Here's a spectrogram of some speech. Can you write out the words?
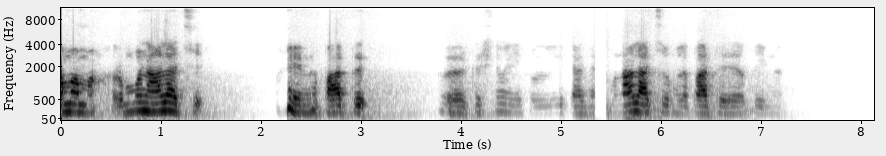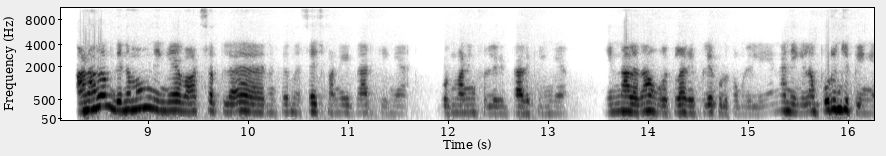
ஆமாம்மா. ரொம்ப நாளாச்சு. என்னை பார்த்து. கிருஷ்ணவேணி சொல்லியிருக்காங்க ரொம்ப நாள் ஆச்சு உங்களை பார்த்து அப்படின்னு. ஆனாலும் தினமும் நீங்கள் வாட்ஸ்அப்பில் எனக்கு மெசேஜ் பண்ணிட்டு தான் இருக்கீங்க. குட் மார்னிங் சொல்லிட்டு தான் இருக்கீங்க. என்னால் தான் உங்களுக்குலாம் ரிப்ளை கொடுக்க முடியல. ஏன்னா நீங்களாம் புரிஞ்சுப்பீங்க.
